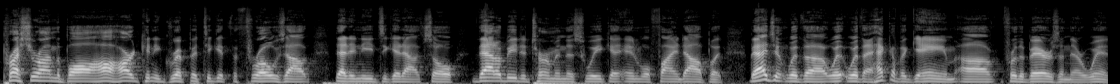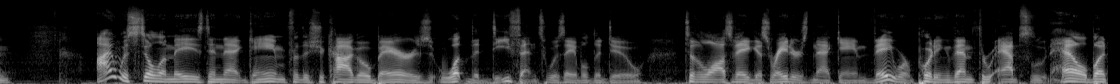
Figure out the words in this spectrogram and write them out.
pressure on the ball. How hard can he grip it to get the throws out that he needs to get out? So that'll be determined this week, and we'll find out. But Bagent with uh, with, with a heck of a game uh, for the Bears and their win. I was still amazed in that game for the Chicago Bears what the defense was able to do to the Las Vegas Raiders in that game. They were putting them through absolute hell. But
